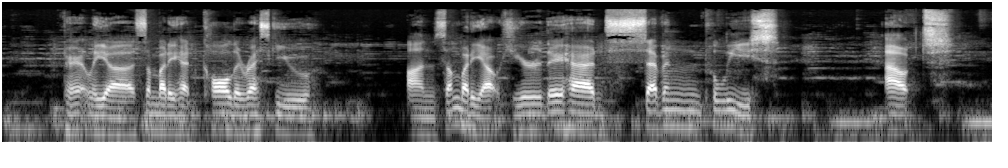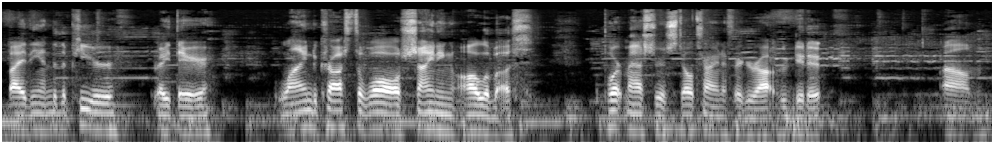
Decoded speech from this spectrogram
Apparently, uh, somebody had called a rescue on somebody out here. They had seven police out by the end of the pier right there, lined across the wall, shining all of us. The portmaster is still trying to figure out who did it. Um,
